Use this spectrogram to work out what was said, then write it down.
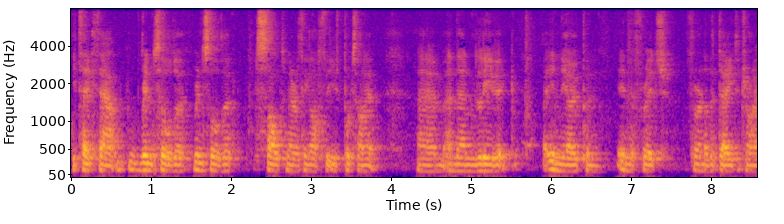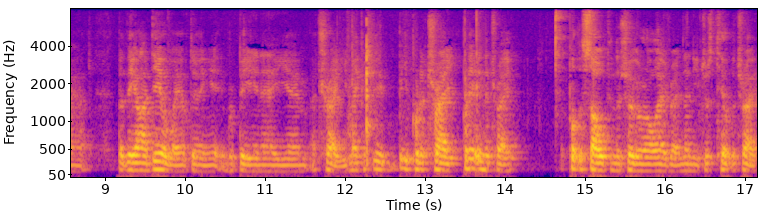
you take it out, rinse all the rinse all the salt and everything off that you've put on it, um, and then leave it in the open in the fridge for another day to dry out. But the ideal way of doing it would be in a, um, a tray. You make a, you, you put a tray, put it in the tray, put the salt and the sugar all over it, and then you just tilt the tray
